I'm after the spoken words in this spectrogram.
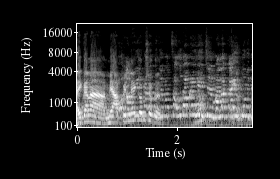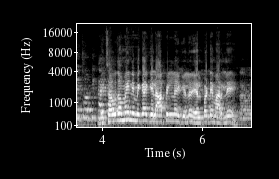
ऐका ना मी अपील नाही करू शकत. मग चौदा महिन्यांचे मला काय तुम्ही त्याच्यावरती काय मी चौदा महिने मी काय केलं अपील नाही केलं हेलपाटे मारले. कारवाई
